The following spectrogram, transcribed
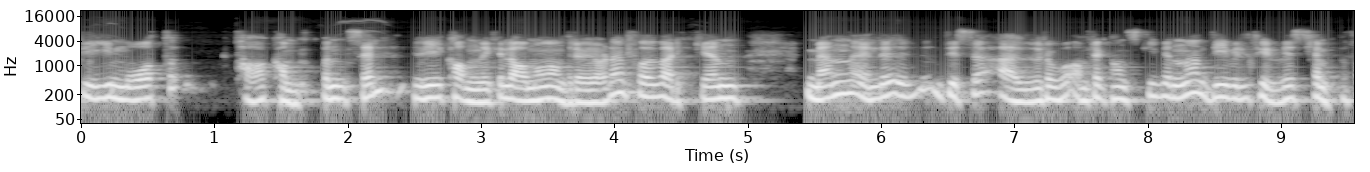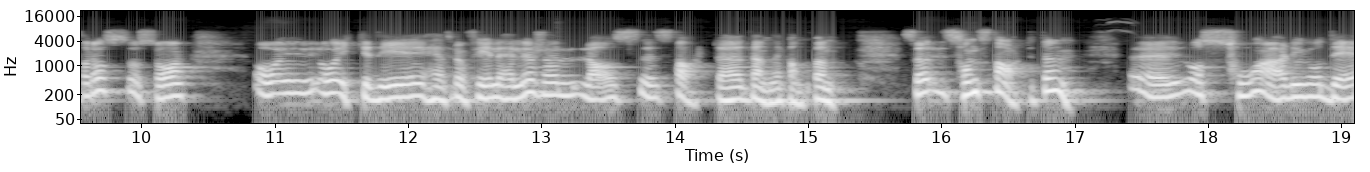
vi må ta kampen selv. Vi kan ikke la noen andre gjøre det. For verken menn eller disse euroamerikanske kvinnene de vil tydeligvis kjempe for oss. Og, så, og, og ikke de heterofile heller, så la oss starte denne kampen. Så, sånn startet det. Uh, og så er det jo det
